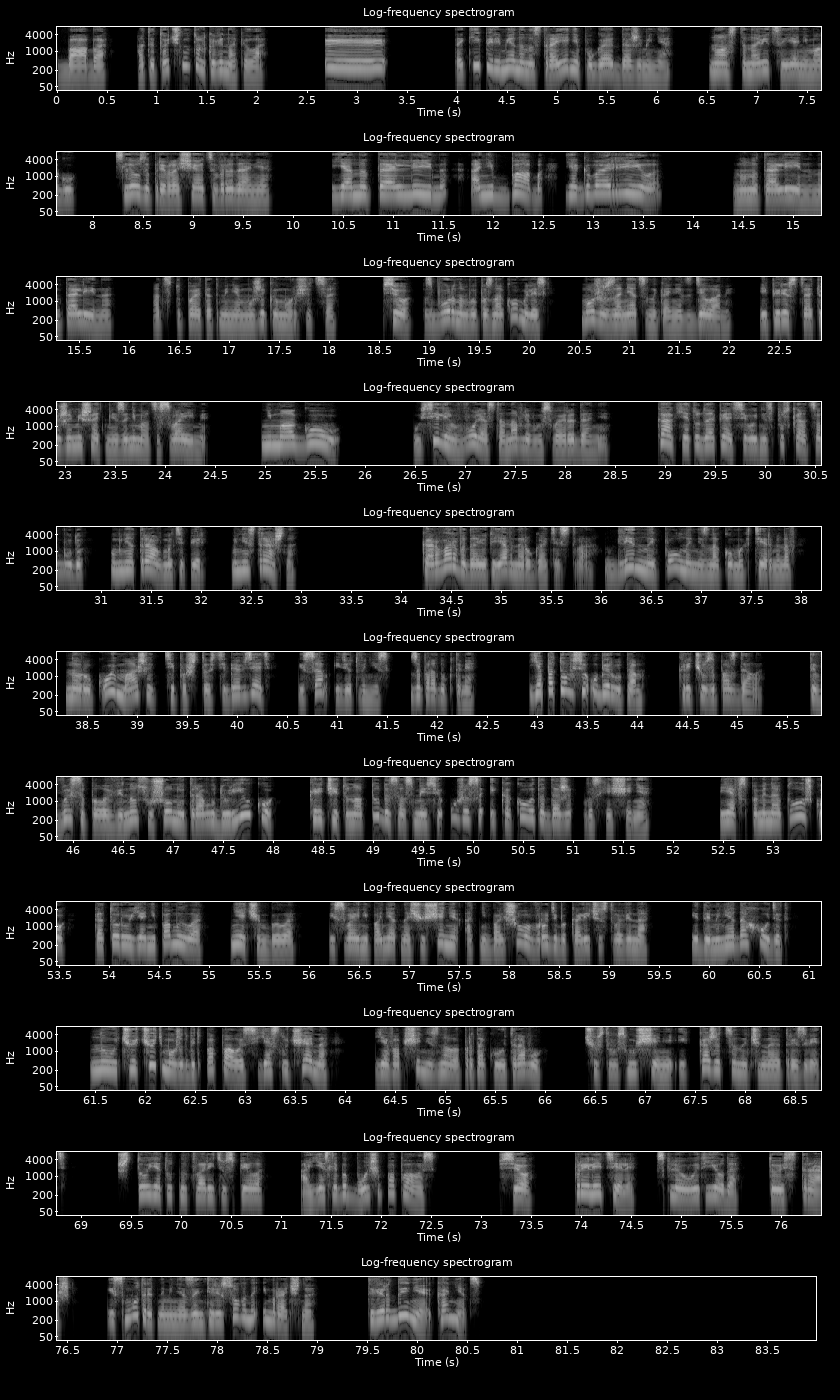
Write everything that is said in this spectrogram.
«Баба, а ты точно только вина пила?» э Такие перемены настроения пугают даже меня. Но остановиться я не могу. Слезы превращаются в рыдания. «Я Наталина, а не баба, я говорила!» «Ну, Наталина, Наталина!» Отступает от меня мужик и морщится. «Все, с Борном вы познакомились, Можешь заняться, наконец, делами и перестать уже мешать мне заниматься своими. Не могу. Усилием воли останавливаю свои рыдания. Как я туда опять сегодня спускаться буду? У меня травма теперь. Мне страшно. Карвар выдает явное ругательство, длинный, полный незнакомых терминов, но рукой машет, типа, что с тебя взять, и сам идет вниз, за продуктами. «Я потом все уберу там!» — кричу запоздало. «Ты высыпала в вино сушеную траву-дурилку?» Кричит он оттуда со смесью ужаса и какого-то даже восхищения. Я вспоминаю плошку, которую я не помыла, нечем было, и свои непонятные ощущения от небольшого вроде бы количества вина. И до меня доходит. Ну, чуть-чуть, может быть, попалась, я случайно... Я вообще не знала про такую траву. Чувствую смущение и, кажется, начинаю трезветь. Что я тут натворить успела? А если бы больше попалось? Все, прилетели, сплевывает Йода, то есть страж, и смотрит на меня заинтересованно и мрачно. Твердыня — конец.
